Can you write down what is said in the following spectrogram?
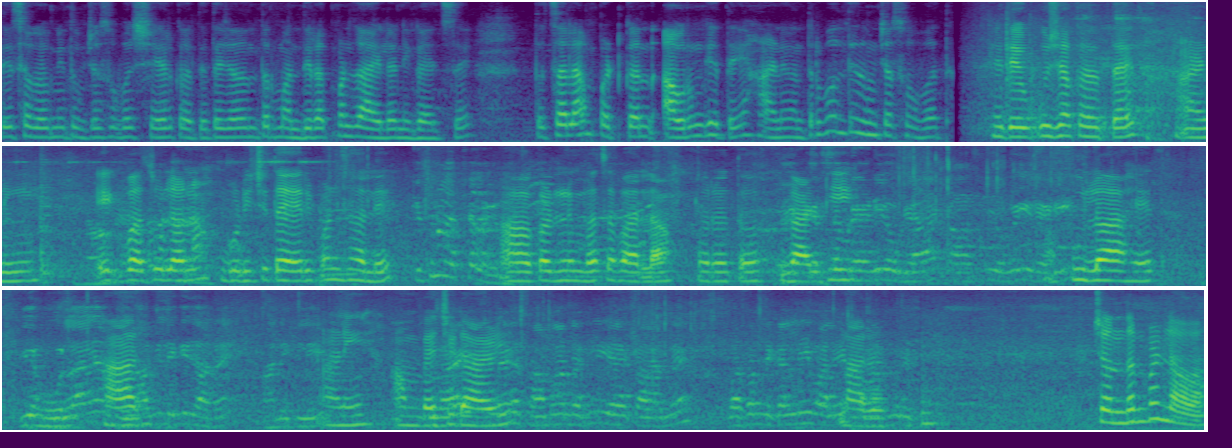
ते सगळं मी तुमच्यासोबत शेअर करते. त्याच्यानंतर मंदिरात पण जायला निघायचं आहे तर चला पटकन आवरून घेते आणि नंतर बोलते तुमच्यासोबत. हे देवपूजा करत आहेत आणि एक बाजूला ना गुढीची तयारी पण झाली. कडलिंबाचा पाला परत गाठी फुलं आहेत. हार. आणि आंब्याची डाळी. नारळ. चंदन पण लावा.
